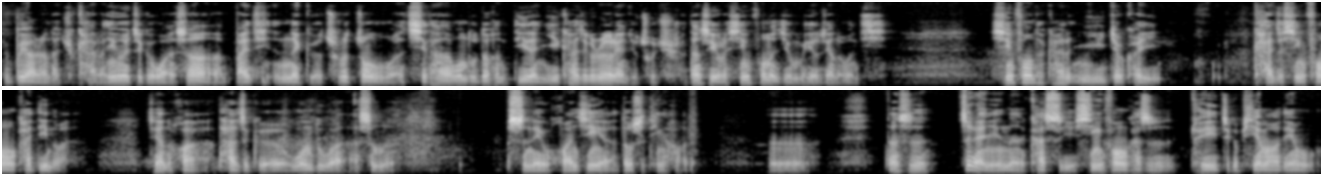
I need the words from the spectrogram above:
就不要让它去开了，因为这个晚上白天那个除了中午，啊，其他的温度都很低的，你一开这个热量就出去了。但是有了新风呢，就没有这样的问题。新风它开了，你就可以开着新风开地暖，这样的话，它这个温度啊，什么室内环境啊，都是挺好的。嗯，但是这两年呢，开始有新风开始推这个 PM 二点五，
